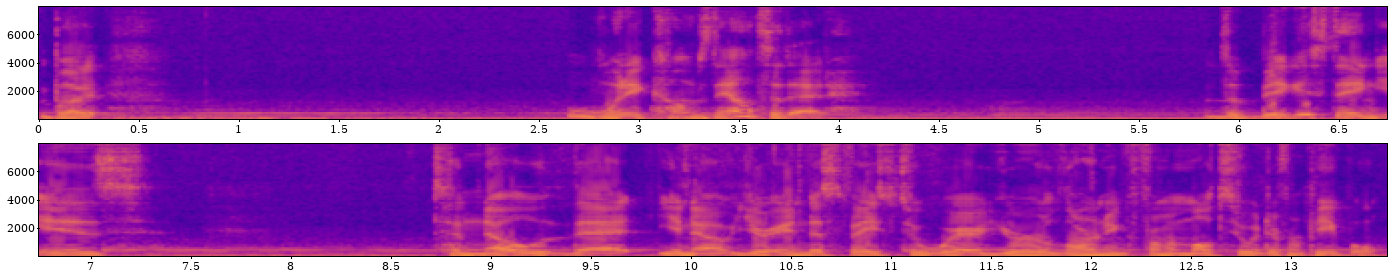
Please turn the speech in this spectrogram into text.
But when it comes down to that, the biggest thing is to know that you know you're in the space to where you're learning from a multitude of different people.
